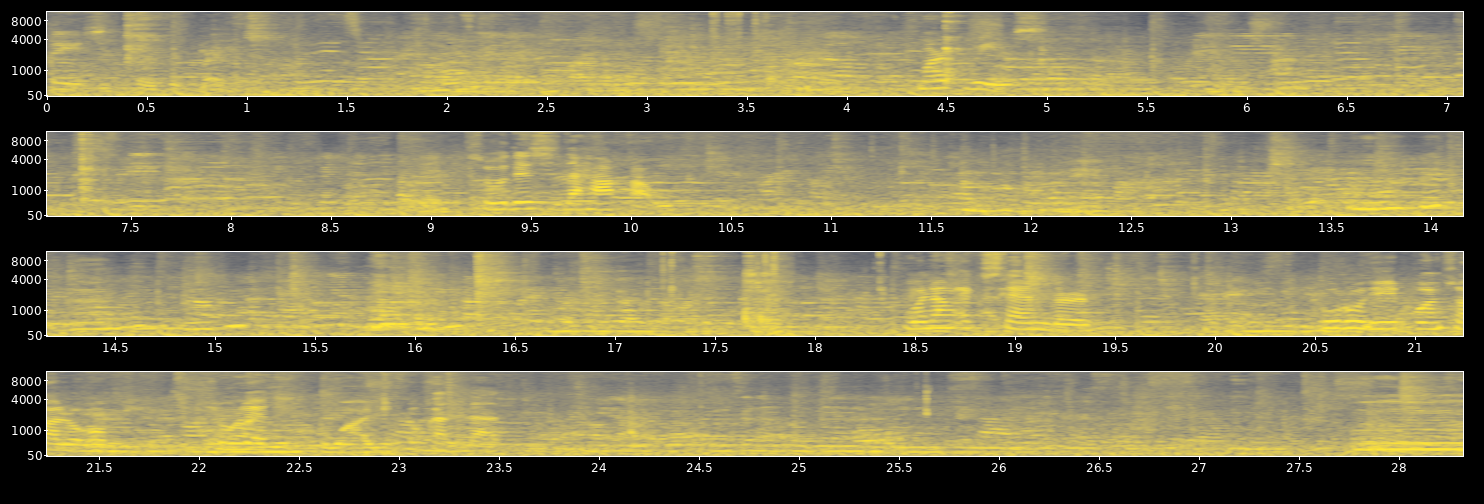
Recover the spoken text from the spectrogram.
Taste. Mark wins. So this is the hakaw. Walang extender. Puro hipon sa loob. Sulit. Look at that. Mmm.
